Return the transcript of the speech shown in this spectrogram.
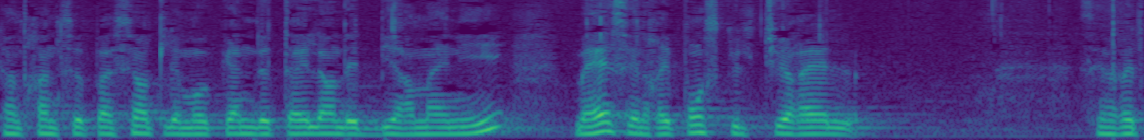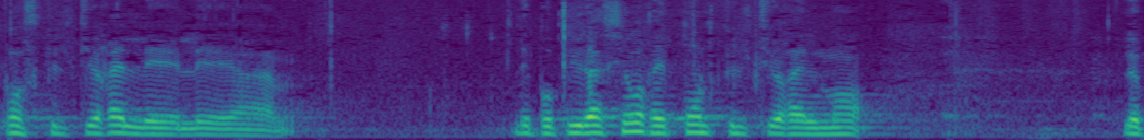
est en train de se passer entre les Moken de Thaïlande et de Birmanie, mais c'est une réponse culturelle. C'est une réponse culturelle, les, les, euh, les populations répondent culturellement. Le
